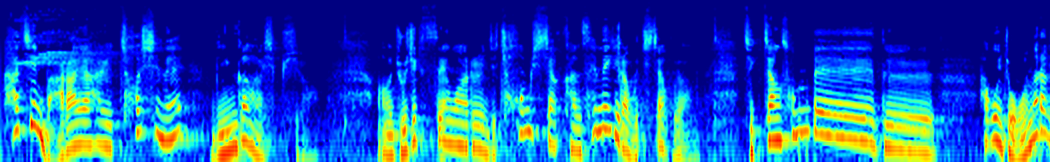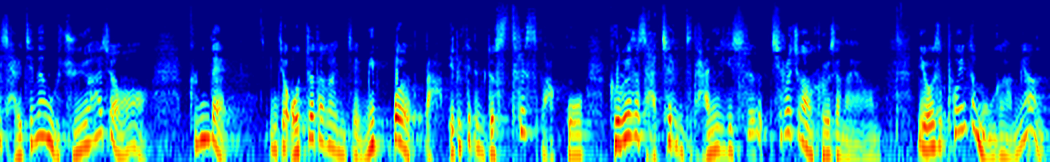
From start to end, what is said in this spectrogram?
하지 말아야 할 처신에 민감하십시오. 어, 조직 생활을 이제 처음 시작한 새내기라고 치자고요. 직장 선배들하고 이제 원활하게 잘 지내는 거 중요하죠. 근데 이제 어쩌다가 이제 밑보였다. 이렇게 되면 또 스트레스 받고 그 회사 자체를 이제 다니기 싫, 싫어지거나 그러잖아요. 근데 여기서 포인트는 뭔가 하면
